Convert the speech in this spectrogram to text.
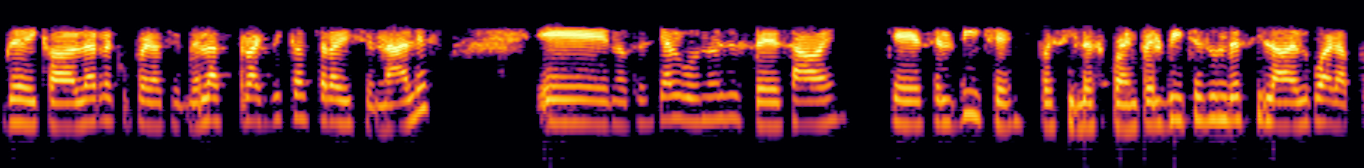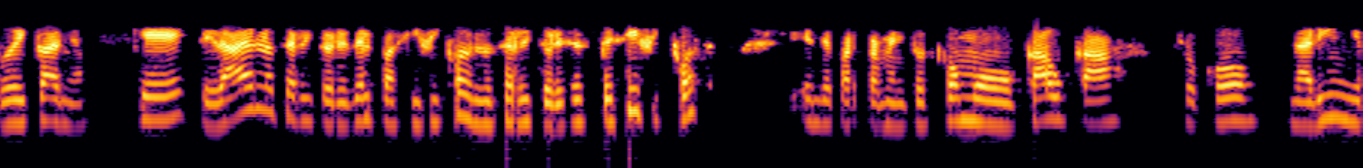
dedicado a la recuperación de las prácticas tradicionales. Eh, no sé si algunos de ustedes saben qué es el biche, pues si les cuento, el biche es un destilado del guarapo de caña que se da en los territorios del Pacífico, en los territorios específicos, en departamentos como Cauca, Chocó, Nariño,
